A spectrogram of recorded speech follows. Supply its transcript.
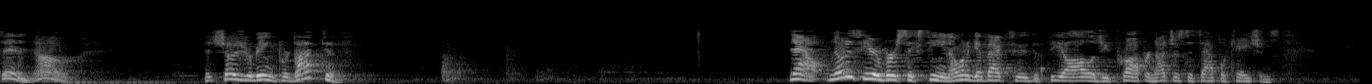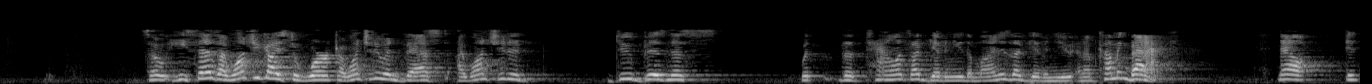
sin. No. It shows you're being productive. Now, notice here in verse 16, I want to get back to the theology proper, not just its applications. So he says, I want you guys to work. I want you to invest. I want you to do business the talents I've given you, the minas I've given you, and I'm coming back. Now, it,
